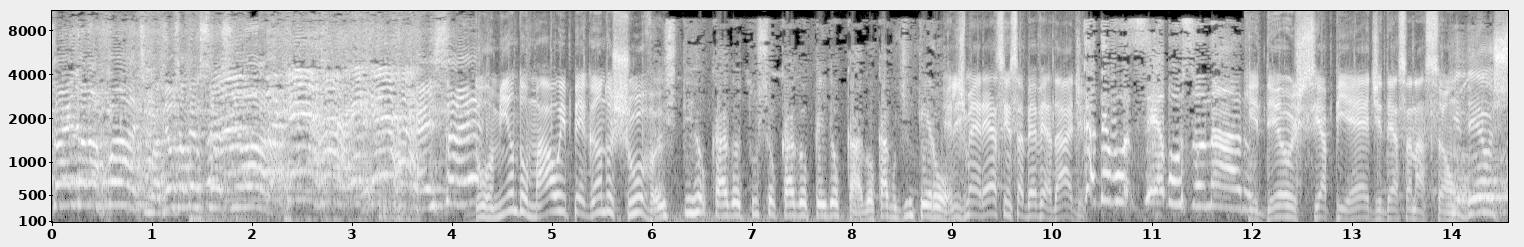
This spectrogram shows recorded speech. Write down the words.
Saída da Fátima, Deus abençoe a senhora! É guerra, é guerra! É isso aí! Dormindo mal e pegando chuva. Eu espirro, eu cago, eu tuço, eu cago, eu peido, eu cago. Eu cago o dia inteiro. Eles merecem saber a verdade. Cadê você, Bolsonaro? Que Deus se apiede dessa nação. Que Deus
